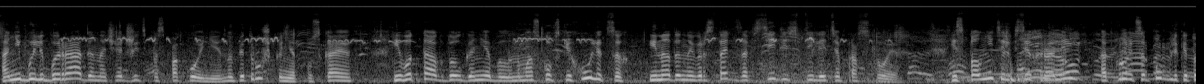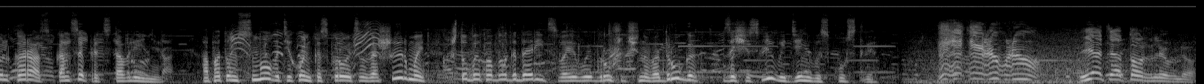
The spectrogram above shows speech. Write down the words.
Они были бы рады начать жить поспокойнее, но Петрушка не отпускает. И вот так долго не было на московских улицах, и надо наверстать за все десятилетия простоя. Исполнитель всех ролей откроется публике только раз, в конце представления. А потом снова тихонько скроется за ширмой, чтобы поблагодарить своего игрушечного друга за счастливый день в искусстве. Я тебя люблю. Я тебя тоже люблю.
